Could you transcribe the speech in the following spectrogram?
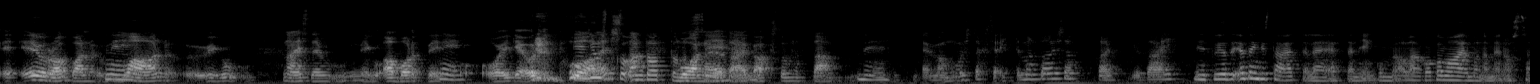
E- Euroopan Niin. maan niinku, naisten niinku, aborttioikeuden Niin. Ja puolesta just kun on tottunut vuonna siihen. jotain 2000, Niin. en mä muista, 17 tai jotain. Niin, kun jot- jotenkin sitä ajattelee, että niin kun me ollaan koko maailmana menossa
